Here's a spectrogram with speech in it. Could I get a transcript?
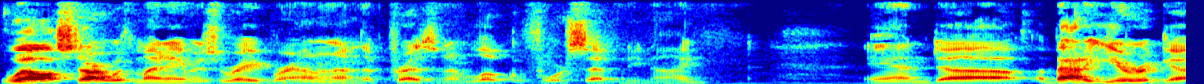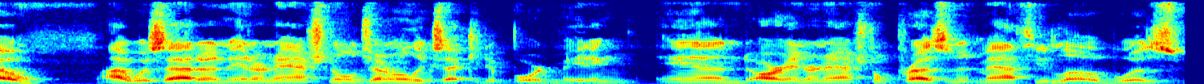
Well, I'll start with my name is Ray Brown, and I'm the president of Local 479. And uh, about a year ago, I was at an international general executive board meeting, and our international president, Matthew Loeb, was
